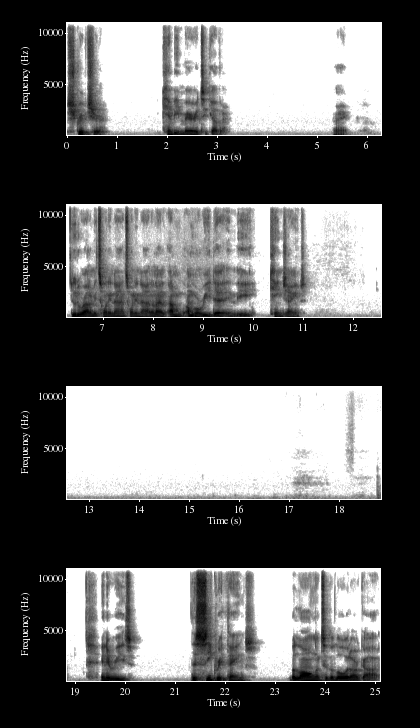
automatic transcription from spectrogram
scripture can be married together. Right. Deuteronomy 29 29. And I, I'm, I'm going to read that in the King James. And it reads, The secret things belong unto the Lord our God,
